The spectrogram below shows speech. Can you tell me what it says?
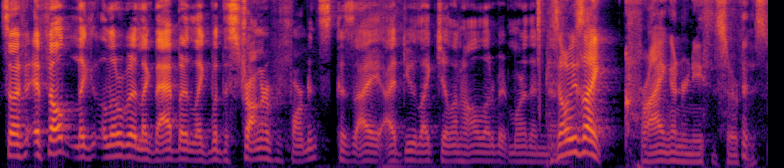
So it, it felt like a little bit like that, but like with the stronger performance, because I I do like Gyllenhaal a little bit more than. He's Uh, always like crying underneath the surface,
